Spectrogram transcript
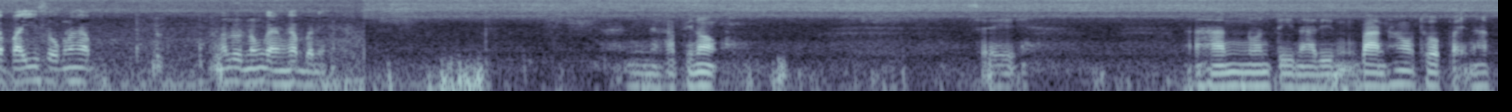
กับปลาอีสกนะครับมาลุ้นน้ำกันครับบัดนี้นี่นะครับพี่น้องใส่อาหารนวลตีนาดินบ้านเฮ้าทั่วไปนะครับ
